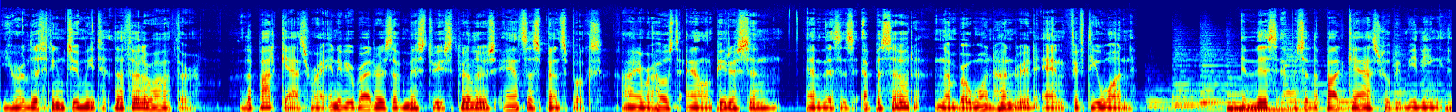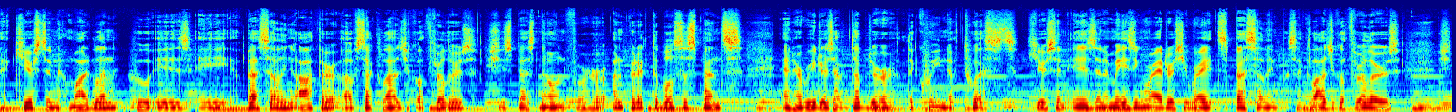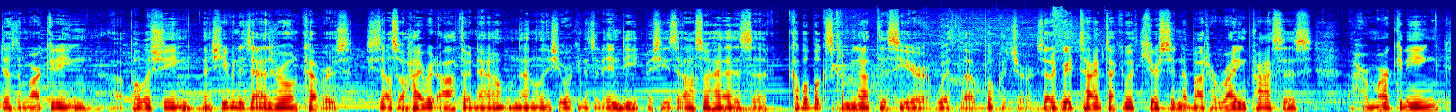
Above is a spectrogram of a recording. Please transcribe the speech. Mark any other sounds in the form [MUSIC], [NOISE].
You are listening to Meet the Thriller Author, the podcast where I interview writers of mysteries, thrillers, and suspense books. I am your host, Alan Peterson, and this is episode number 151. In this episode of the podcast, we'll be meeting Kiersten Modglin, who is a best selling author of psychological thrillers. She's best known for her unpredictable suspense, and her readers have dubbed her the Queen of Twists. Kiersten is an amazing writer. She writes best selling psychological thrillers, she does the marketing, uh, publishing, and she even designs her own covers. She's also a hybrid author now. Not only is she working as an indie, but she also has a couple books coming out this year with uh. So I had a great time talking with Kirsten about her writing process, her marketing,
